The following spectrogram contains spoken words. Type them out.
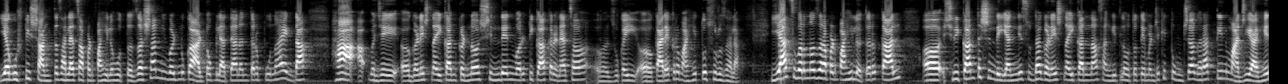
या गोष्टी शांत झाल्याचं आपण पाहिलं होतं. जशा निवडणुका आटोपल्या त्यानंतर पुन्हा एकदा हा म्हणजे गणेश नाईकांकडनं शिंदेंवर टीका करण्याचा जो काही कार्यक्रम आहे तो सुरू झाला. याच वरनं जर आपण पाहिलं तर काल श्रीकांत शिंदे यांनी सुद्धा गणेश नाईकांना सांगितलं होतं ते म्हणजे की तुमच्या घरात तीन माजी आहेत.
